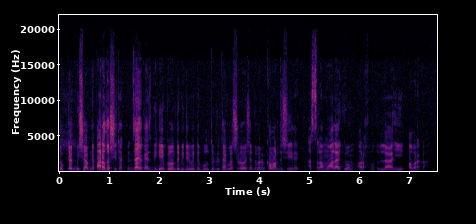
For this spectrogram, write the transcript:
টুকটাক বিষয়ে আপনি পারদর্শী থাকবেন। যাই হোক ভিডিও পর্যন্ত, ভিডিওর ভিতরে ভুল ত্রুটি থাকলে সেটা সাথে পারেন ক্ষমার দেশিয়ে দেখবেন। আসসালামু আলাইকুম রহমতুল্লাহি আবরাকাত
